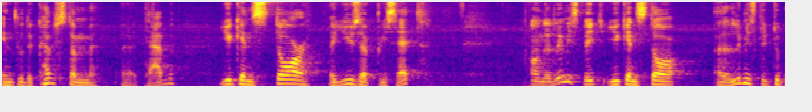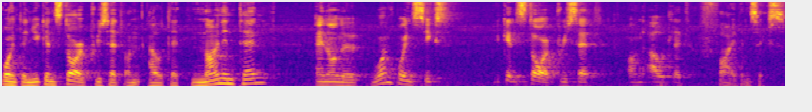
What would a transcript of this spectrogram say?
into the custom uh, tab, you can store a user preset. On the LumiSplit, you can store a LumiSplit 2.10, you can store a preset on outlet 9 and 10, and on the 1.6, you can store a preset on outlet 5 and 6.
